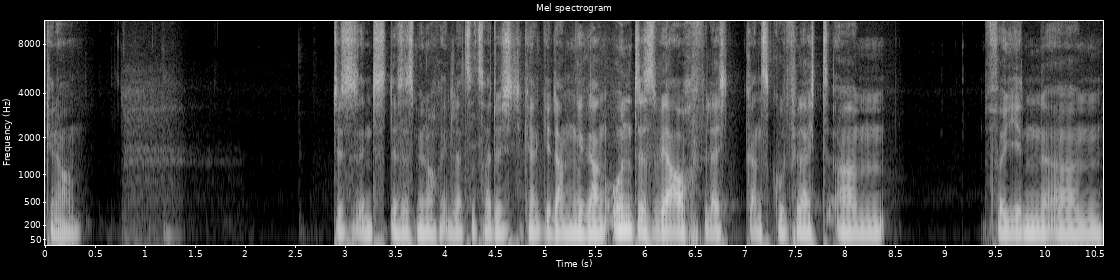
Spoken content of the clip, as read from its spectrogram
Genau das, sind, das ist mir noch in letzter Zeit durch die Gedanken gegangen. Und es wäre auch vielleicht ganz gut, vielleicht ähm, für jeden, ähm,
